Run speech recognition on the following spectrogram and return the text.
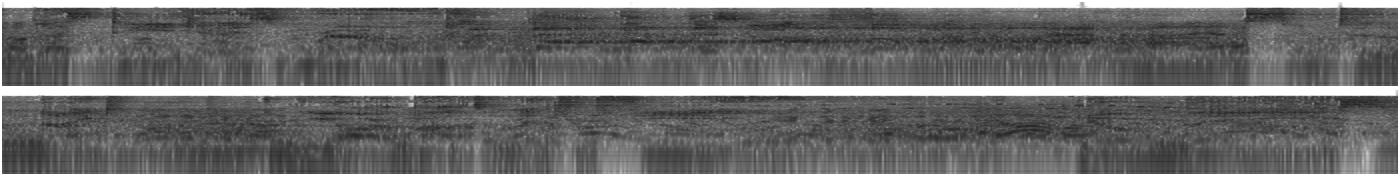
the best DJs around. We're back at this motherfucker. So tonight, we are about to let you feel the legs.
